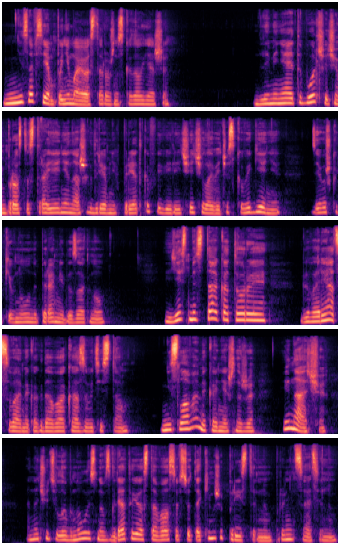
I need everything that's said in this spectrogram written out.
«Не совсем понимаю», — осторожно сказал Яша. Для меня это больше, чем просто строение наших древних предков и величие человеческого гения. Девушка кивнула на пирамиды за окном. Есть места, которые говорят с вами, когда вы оказываетесь там. Не словами, конечно же, иначе. Она чуть улыбнулась, но взгляд ее оставался все таким же пристальным, проницательным.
